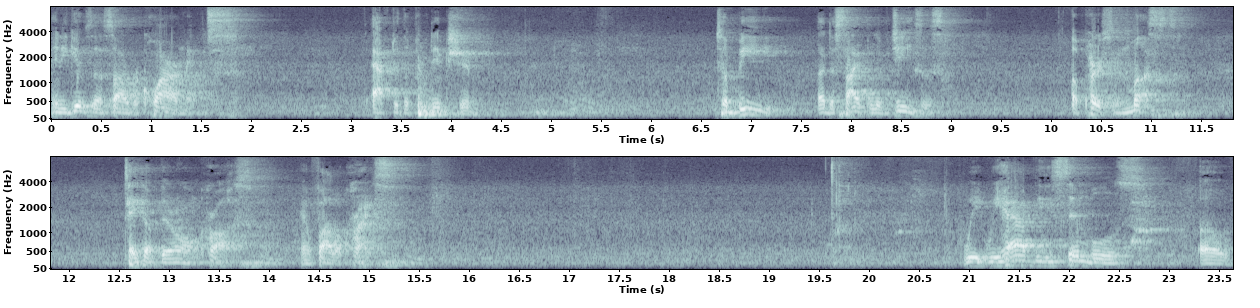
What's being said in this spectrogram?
And he gives us our requirements after the prediction to be a disciple of Jesus. A person must take up their own cross and follow Christ. We, we have these symbols of,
